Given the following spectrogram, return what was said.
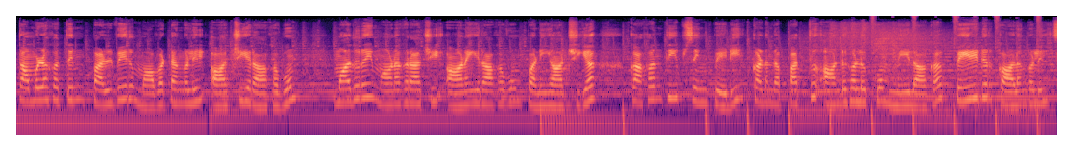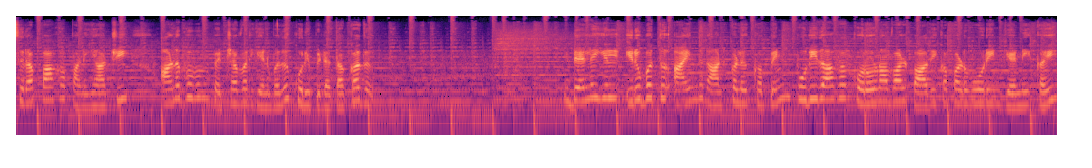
தமிழகத்தின் பல்வேறு மாவட்டங்களில் ஆட்சியராகவும் மதுரை மாநகராட்சி ஆணையராகவும் பணியாற்றிய ககன்தீப் சிங் பேடி கடந்த பத்து ஆண்டுகளுக்கும் மேலாக பேரிடர் காலங்களில் சிறப்பாக பணியாற்றி அனுபவம் பெற்றவர் என்பது குறிப்பிடத்தக்கது. டெல்லியில் இருபத்து ஐந்து நாட்களுக்கு பின் புதிதாக கொரோனாவால் பாதிக்கப்படுவோரின் எண்ணிக்கை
